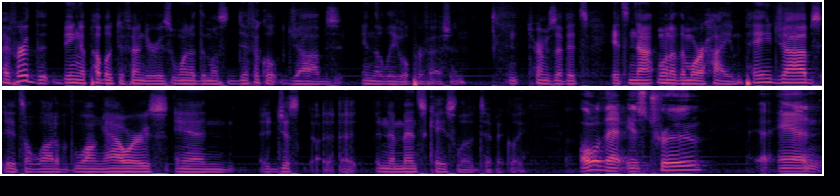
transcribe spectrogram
I've heard that being a public defender is one of the most difficult jobs in the legal profession. In terms of it's it's not one of the more high paid jobs. It's a lot of long hours and just a, a- an immense caseload typically. all of that is true, and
